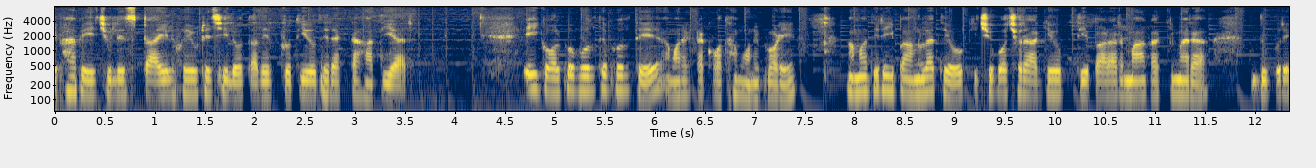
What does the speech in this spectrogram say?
এভাবে চুলের স্টাইল হয়ে উঠেছিল তাদের প্রতিরোধের একটা হাতিয়ার। এই গল্প বলতে বলতে আমার একটা কথা মনে পড়ে। আমাদের এই বাংলাতেও কিছু বছর আগে অব্দি পাড়ার মা কাকিমারা দুপুরে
